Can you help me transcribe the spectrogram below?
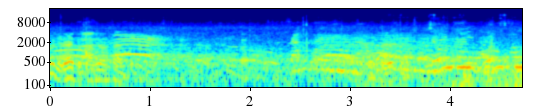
の時ライト感じません。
